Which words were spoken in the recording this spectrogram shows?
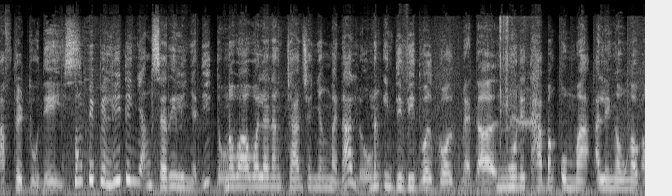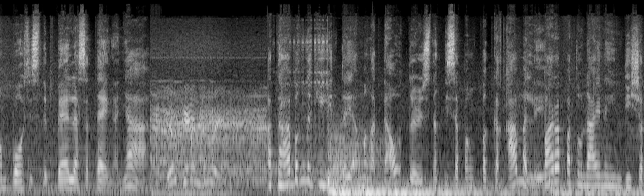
after 2 days. Kung pipilitin niya ang sarili niya dito, mawawala ng chance niyang manalo ng individual gold medal. Ngunit habang umaalingaw-ngaw ang boses ni Bella sa tenga niya, at habang naghihintay ang mga doubters ng isa pang pagkakamali para patunayan na hindi siya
